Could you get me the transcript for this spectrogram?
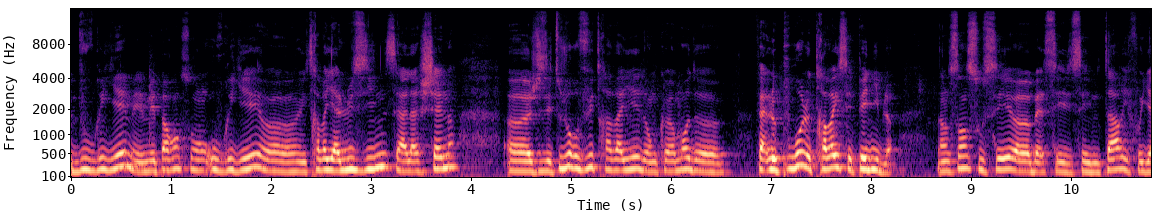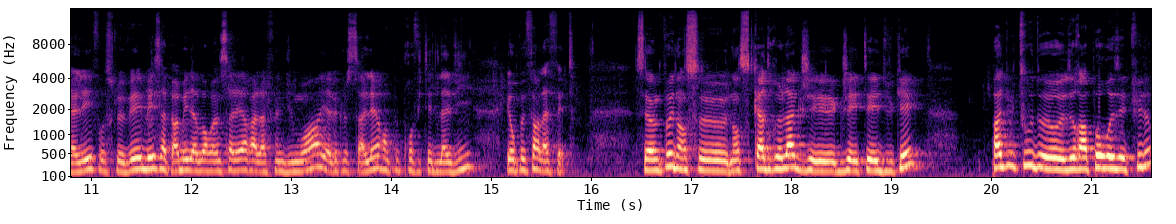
d'ouvriers, mais mes parents sont ouvriers, ils travaillent à l'usine, c'est à la chaîne. je les ai toujours vus travailler, donc en mode le, pour eux, le travail, c'est pénible. Dans le sens où euh, ben, c'est une tare, il faut y aller, il faut se lever, mais ça permet d'avoir un salaire à la fin du mois, et avec le salaire, on peut profiter de la vie et on peut faire la fête. C'est un peu dans ce, dans ce cadre-là que j'ai été éduquée. Pas du tout de, rapport aux études.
